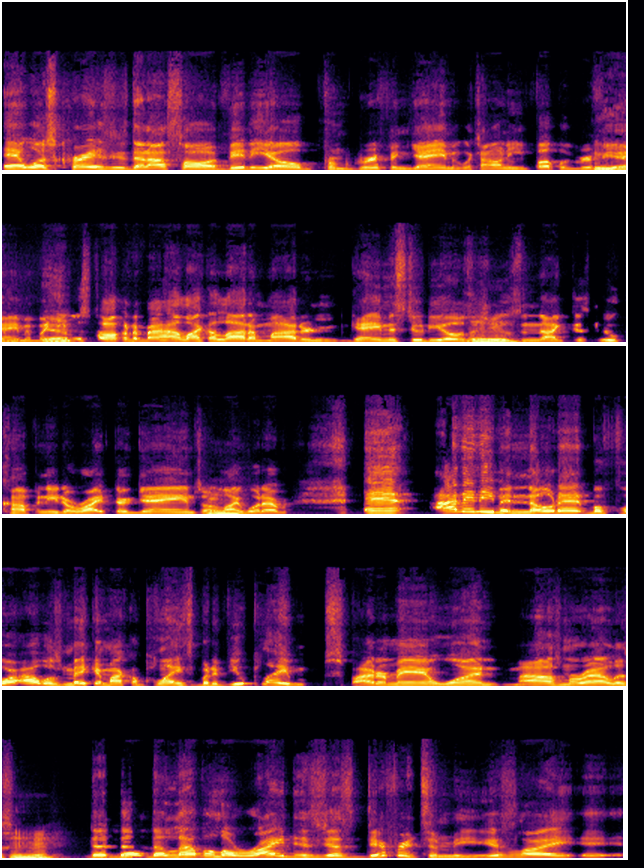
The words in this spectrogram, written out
And what's crazy is that I saw a video from Griffin Gaming, which I don't even fuck with Griffin Yeah, Gaming, but yeah. he was talking about how like a lot of modern gaming studios is Mhm. using like this new company to write their games or Mhm. like whatever. And I didn't even know that before I was making my complaints. But if you play Spider-Man One, Miles Morales, Mhm. the, the the level of right is just different to me. It's like it,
